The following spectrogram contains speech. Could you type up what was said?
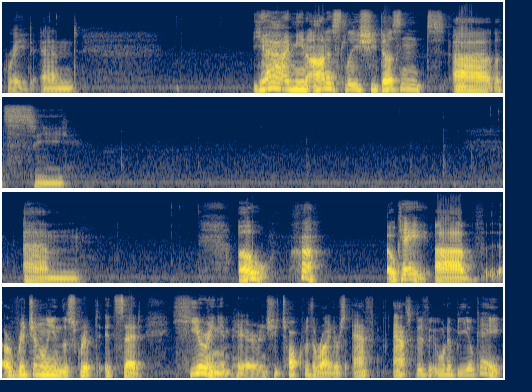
great. And yeah, I mean, honestly, she doesn't. Uh, let's see. Um. Oh, huh okay, uh, originally in the script it said hearing impaired, and she talked with the writers, asked if it would be okay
